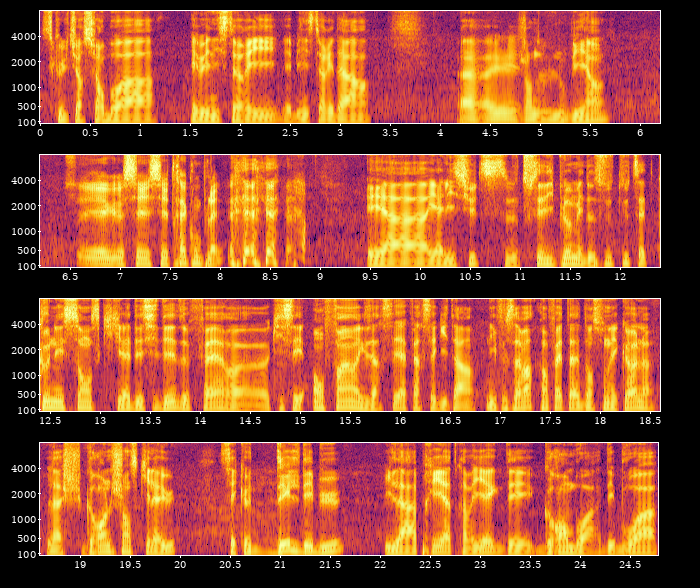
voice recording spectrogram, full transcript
sculpture sur bois, ébénisterie, ébénisterie d'art. Euh, J'en oublie un. C'est très complet. et, euh, et, à l'issue de, tous ces diplômes et de toute cette connaissance qu'il a décidé de faire, euh, qui s'est enfin exercé à faire ses guitares. Il faut savoir qu'en fait, dans son école, la grande chance qu'il a eue, c'est que dès le début, il a appris à travailler avec des grands bois, des bois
